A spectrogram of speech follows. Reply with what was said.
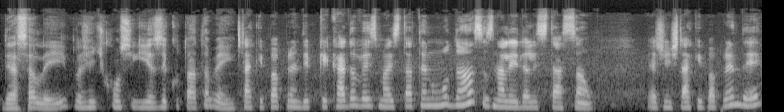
dessa lei para a gente conseguir executar também. Está aqui para aprender, porque cada vez mais está tendo mudanças na lei da licitação. E a gente está aqui para aprender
